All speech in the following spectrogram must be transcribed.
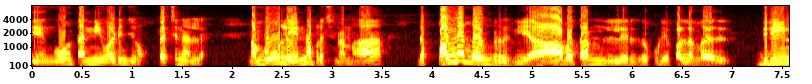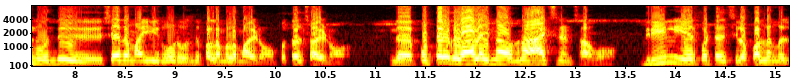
தேங்கும் தண்ணி வடிஞ்சிடும் பிரச்சனை இல்லை. நம்ம ஊர்ல என்ன பிரச்சனைனா இந்த பள்ளங்கள் இருக்கு இல்லையா? ஆபத்தான நிலையில் இருக்கக்கூடிய பள்ளங்கள். திடீர்னு வந்து சேதமாகி ரோடு வந்து பள்ளம் பள்ளமாயிடும் பொத்தல்ஸ் ஆயிடும் இந்த பொத்தல்களால என்ன ஆகுதுன்னா ஆக்சிடென்ட்ஸ் ஆகும். திடீர்னு ஏற்பட்ட சில பள்ளங்கள்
